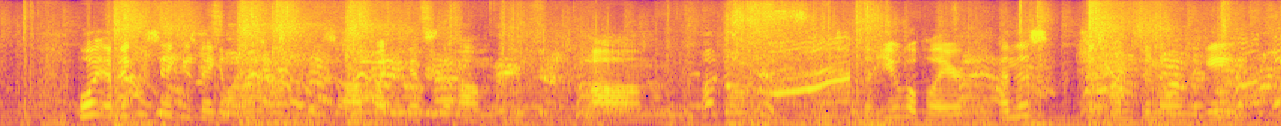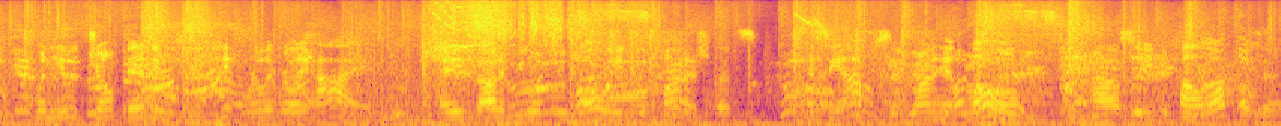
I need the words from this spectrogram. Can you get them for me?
it! Well, a big mistake he's making lately is when he's uh, fighting against the um um the Hugo player, and this just comes to know in the game. When he would jump in, he was hitting really, really high, and he thought if he went too low, he'd get punished. But it's, it's the opposite. You want to hit low, uh, so you can follow up with it.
